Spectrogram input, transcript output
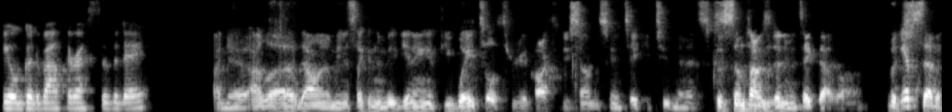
feel good about the rest of the day. I know. I love that one. I mean, it's like in the beginning, if you wait till three o'clock to do something, it's going to take you two minutes because sometimes it doesn't even take that long. But yep. seven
